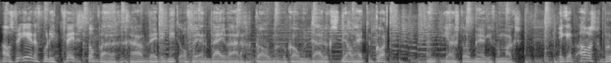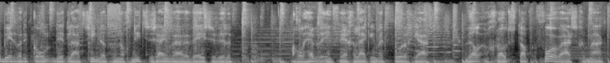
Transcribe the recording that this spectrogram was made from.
Als we eerder voor die tweede stop waren gegaan... weet ik niet of we erbij waren gekomen. We komen duidelijk snelheid tekort. Een juiste opmerking van Max. Ik heb alles geprobeerd wat ik kon. Dit laat zien dat we nog niet zijn waar we wezen willen. Al hebben we in vergelijking met vorig jaar wel een grote stap voorwaarts gemaakt.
